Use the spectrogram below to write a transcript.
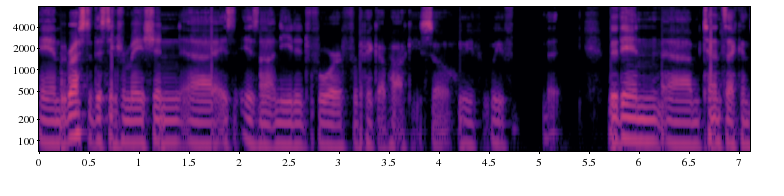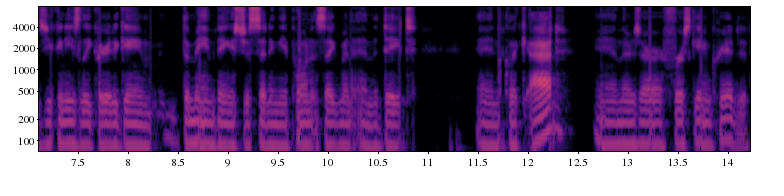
and the rest of this information uh, is, is not needed for, for pickup hockey. So we've we've within um, 10 seconds you can easily create a game. The main thing is just setting the opponent segment and the date, and click add, and there's our first game created.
